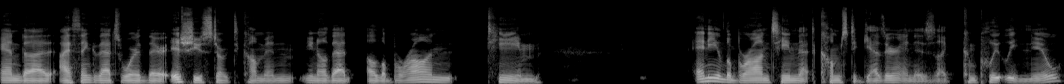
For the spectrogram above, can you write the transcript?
and uh, I think that's where their issues start to come in. You know that a LeBron team, any LeBron team that comes together and is like completely new,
